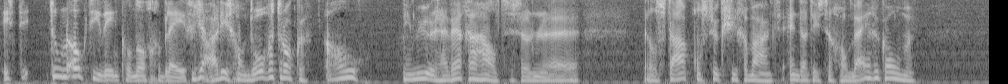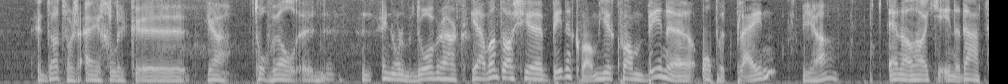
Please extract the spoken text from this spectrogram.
is die, toen ook die winkel nog gebleven? Ja, die is gewoon doorgetrokken. Oh, Die muren zijn weggehaald. Er is een, eh, staalconstructie gemaakt. En dat is er gewoon bijgekomen. En dat was eigenlijk ja, toch wel een, een enorme doorbraak. ja, want als je binnenkwam... je kwam binnen op het plein... Ja, En dan had je inderdaad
